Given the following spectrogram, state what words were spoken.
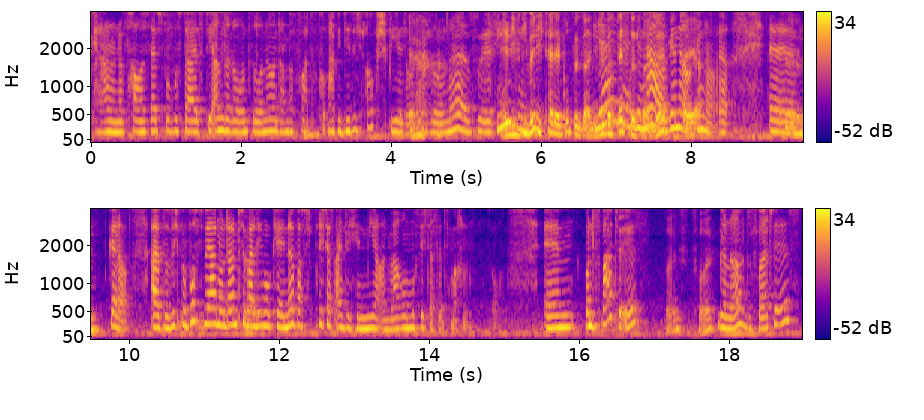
keine Ahnung, eine Frau ist selbstbewusster als die andere und so, ne? Und dann sofort, so, guck mal, wie die sich aufspielt oder so, ne? Das ist Ja, die, die will nicht Teil der Gruppe sein, die will was Besseres genau, sein. Ne? Genau, ja, ja. genau, ja. Ähm, genau. Also sich bewusst werden und dann zu überlegen, okay, ne, was spricht das eigentlich in mir an? Warum muss ich das jetzt machen? So. Ähm, und das Zweite ist, Eins, zwei. genau, das Zweite ist,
